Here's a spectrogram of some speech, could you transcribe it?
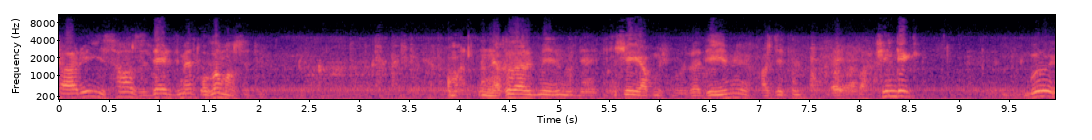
çareyi sazı derdimet olamazdı diyor. Ama ne kadar şey yapmış burada değil mi Hazretim? Eyvallah. Şimdi bunu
